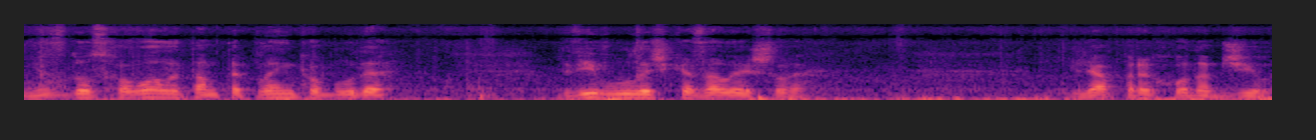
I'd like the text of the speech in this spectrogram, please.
Гніздо сховали, там тепленько буде. Дві вулички залишили для переходу бджіл.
